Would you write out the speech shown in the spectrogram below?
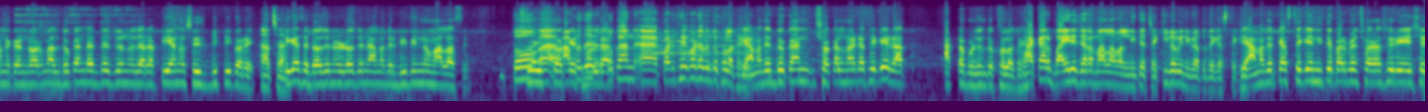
মনে করেন নরমাল দোকানদারদের জন্য যারা পিয়ানো সুইচ বিক্রি করে আচ্ছা। ঠিক আছে? ডজনের ডজনে আমাদের বিভিন্ন মাল আছে। তো আপনাদের দোকান কটা থেকে কটা পর্যন্ত খোলা থাকে? আমাদের দোকান সকাল নয়টা থেকে রাত আটটা পর্যন্ত খোলা থাকে। ঢাকার বাইরে যারা মালামাল নিতে চায় কীভাবে নিবে আপনাদের কাছ থেকে? আমাদের কাছ থেকে নিতে পারবেন সরাসরি এসে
